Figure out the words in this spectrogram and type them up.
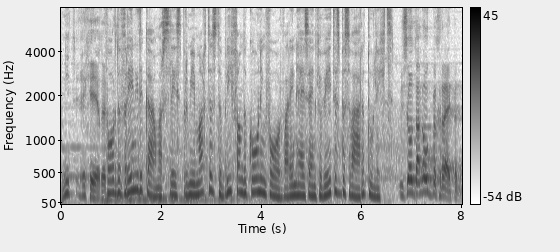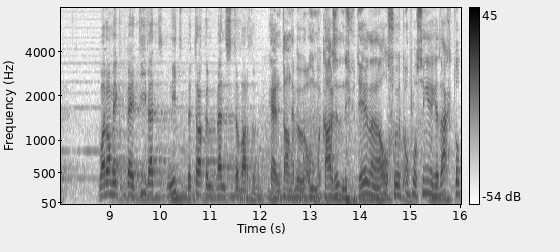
niet regeerde. Voor de Verenigde Kamers leest premier Martens de brief van de koning voor, waarin hij zijn gewetensbezwaren toelicht. U zult dan ook begrijpen waarom ik bij die wet niet betrokken wens te worden. En dan hebben we onder elkaar zitten discussiëren en al soort oplossingen gedacht tot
